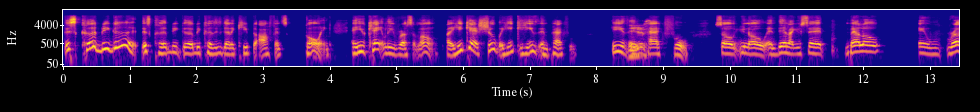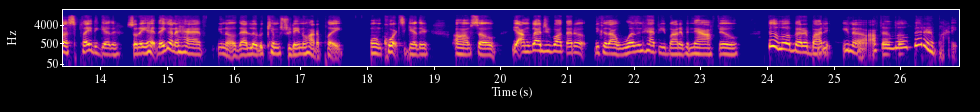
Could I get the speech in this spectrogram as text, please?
this could be good. This could be good because he's going to keep the offense going. And you can't leave Russ alone. Like he can't shoot, but he he's impactful. He is he impactful. Is. So you know, and then like you said, Melo and Russ play together, so they ha- they're gonna have you know that little chemistry. They know how to play on court together. Um, so yeah, I'm glad you brought that up because I wasn't happy about it, but now I feel feel a little better about it. You know, I feel a little better about it.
